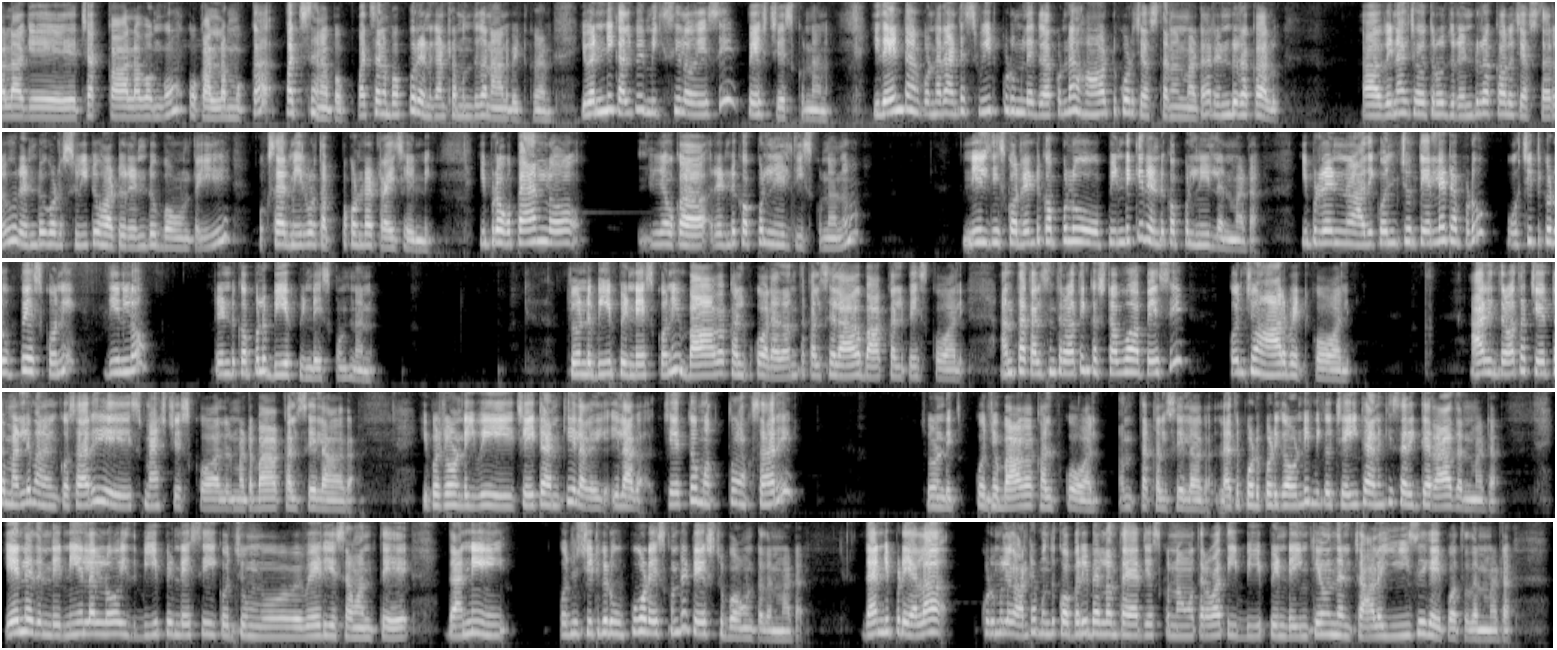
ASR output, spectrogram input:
అలాగే చెక్క లవంగం ఒక అల్లం ముక్క పచ్చిశనగపప్పు. పచ్చిశనగపప్పు రెండు గంటల ముందుగా నానబెట్టుకున్నాను. ఇవన్నీ కలిపి మిక్సీలో వేసి పేస్ట్ చేసుకున్నాను. ఇదేంటి అనుకుంటున్నారా? అంటే స్వీట్ కుడుములే కాకుండా హాట్ కూడా చేస్తానన్నమాట. రెండు రకాలు. వినాయక చవితి రోజు రెండు రకాలు చేస్తారు. రెండు కూడా స్వీటు హాటు రెండు బాగుంటాయి. ఒకసారి మీరు కూడా తప్పకుండా ట్రై చేయండి. ఇప్పుడు ఒక ప్యాన్లో నేను ఒక రెండు కప్పులు నీళ్ళు తీసుకున్నాను. నీళ్ళు తీసుకొని రెండు కప్పులు పిండికి రెండు కప్పులు నీళ్ళు అనమాట ఇప్పుడు రెండు అది కొంచెం తెరలేటప్పుడు ఒక చిటికెడు ఉప్పు వేసుకొని దీనిలో రెండు కప్పులు బియ్య పిండి వేసుకుంటున్నాను. చూడండి బియ్య పిండి వేసుకొని బాగా కలుపుకోవాలి. అదంతా కలిసేలాగా బాగా కలిపేసుకోవాలి. అంతా కలిసిన తర్వాత ఇంకా స్టవ్ ఆపేసి కొంచెం ఆరబెట్టుకోవాలి. ఆరిన తర్వాత చేత్తో మళ్ళీ మనం ఇంకోసారి స్మాష్ చేసుకోవాలన్నమాట బాగా కలిసేలాగా. ఇప్పుడు చూడండి ఇవి చేయటానికి ఇలాగ ఇలాగ చేత్తో మొత్తం ఒకసారి చూడండి కొంచెం బాగా కలుపుకోవాలి అంతా కలిసేలాగా. లేకపోతే పొడి పొడిగా ఉండి మీకు చేయటానికి సరిగ్గా రాదనమాట. ఏం లేదండి నీళ్ళల్లో ఇది బియ్య పిండేసి కొంచెం వేడి చేసాం అంతే. దాన్ని కొంచెం చిటికెడు ఉప్పు కూడా వేసుకుంటే టేస్ట్ బాగుంటుంది అనమాట దాన్ని ఇప్పుడు ఎలా కుడుములుగా అంటే ముందు కొబ్బరి బెల్లం తయారు చేసుకున్నాము తర్వాత ఈ బియ్య పిండి ఇంకేముందండి చాలా ఈజీగా అయిపోతుంది అనమాట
